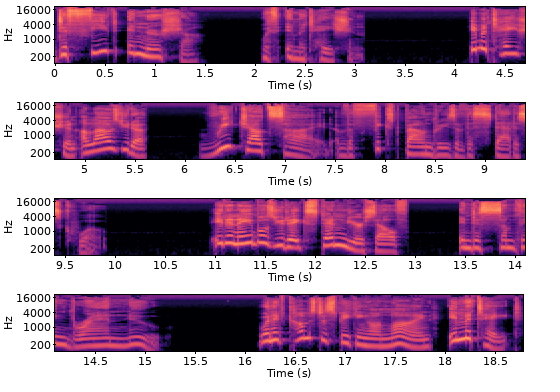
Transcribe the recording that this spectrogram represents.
defeat inertia with imitation. Imitation allows you to reach outside of the fixed boundaries of the status quo. It enables you to extend yourself into something brand new. When it comes to speaking online, imitate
